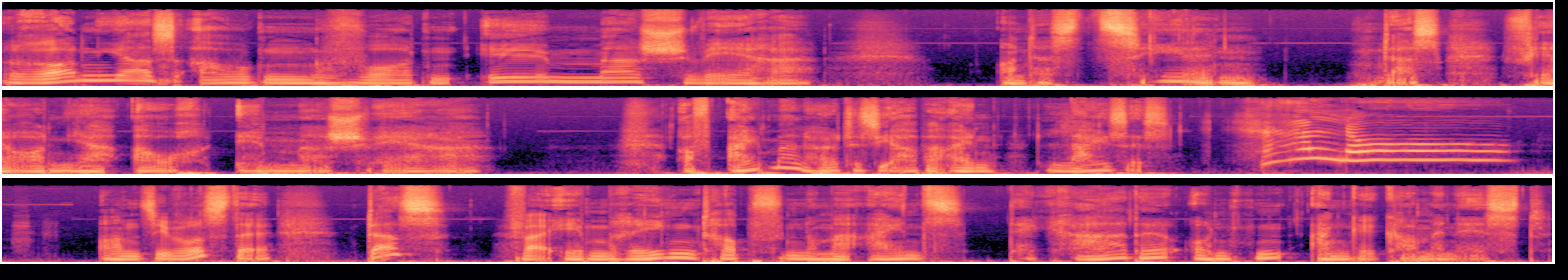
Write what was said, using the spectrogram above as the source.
Ronjas Augen wurden immer schwerer und das Zählen, das fiel Ronja auch immer schwerer. Auf einmal hörte sie aber ein leises Hallo. Und sie wusste, das war eben Regentropfen Nummer eins, der gerade unten angekommen ist.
